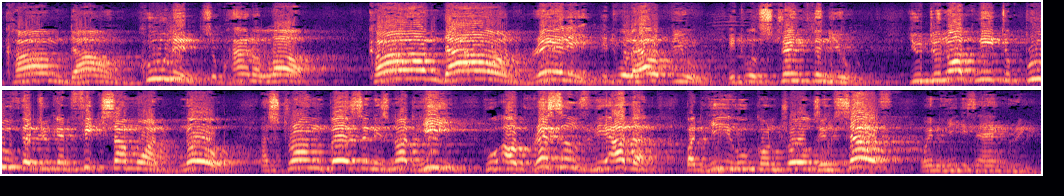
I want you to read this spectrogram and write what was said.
Calm down, cool it, subhanAllah. Calm down, really. It will help you, it will strengthen you. You do not need to prove that you can fix someone. No, a strong person is not he who out wrestles the other, but he who controls himself when he is angry.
